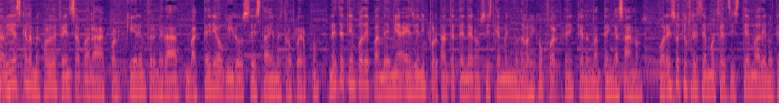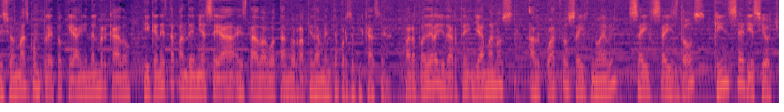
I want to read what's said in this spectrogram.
¿Sabías que la mejor defensa para cualquier enfermedad, bacteria o virus está en nuestro cuerpo? En este tiempo de pandemia es bien importante tener un sistema inmunológico fuerte que nos mantenga sanos. Por eso te ofrecemos el sistema de nutrición más completo que hay en el mercado y que en esta pandemia se ha estado agotando rápidamente por su eficacia. Para poder ayudarte, llámanos al 469-662-1518.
